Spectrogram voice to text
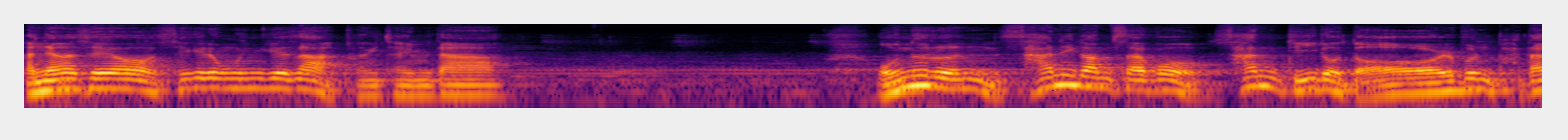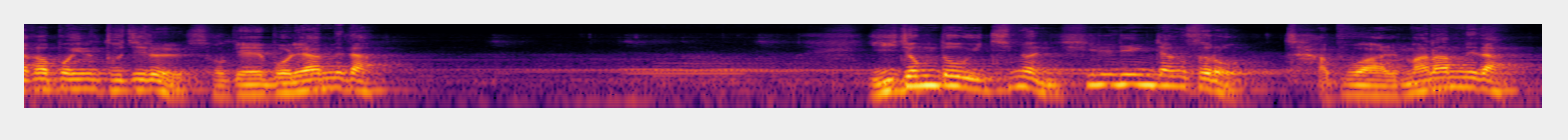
안녕하세요. 세계동문교사 강희창입니다. 오늘은 산이 감싸고 산 뒤로 넓은 바다가 보이는 토지를 소개해 보려 합니다. 이 정도 위치면 힐링 장소로 자부할 만합니다.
